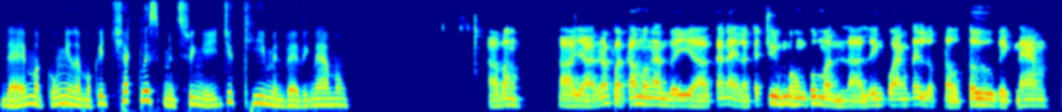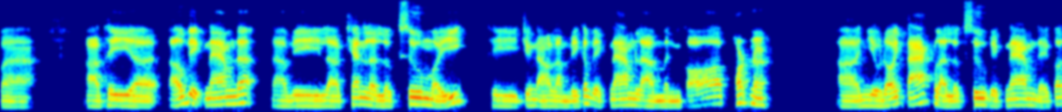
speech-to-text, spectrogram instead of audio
để mà cũng như là một cái checklist mình suy nghĩ trước khi mình về Việt Nam không? À, vâng, à, dạ rất là cảm ơn anh vì à, cái này là cái chuyên môn của mình là liên quan tới luật đầu tư Việt Nam và à, thì à, ở Việt Nam đó là vì là Ken là luật sư Mỹ thì chừng nào làm việc ở Việt Nam là mình có partner. À, nhiều đối tác là luật sư Việt Nam để có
